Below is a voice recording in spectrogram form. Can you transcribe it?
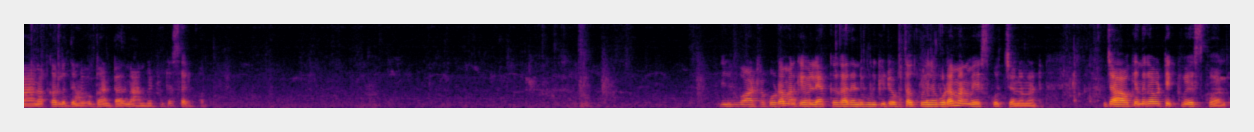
నానక్కర్లేదండి. ఒక గంట అది నానబెట్టుకుంటే సరిపోతుంది దీనికి వాటర్ కూడా మనకేమీ లెక్క కాదండి. ఉడికేటప్పుడు తక్కువైనా కూడా మనం వేసుకోవచ్చు అన్నమాట జావ కింద కాబట్టి ఎక్కువ వేసుకోవాలి.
